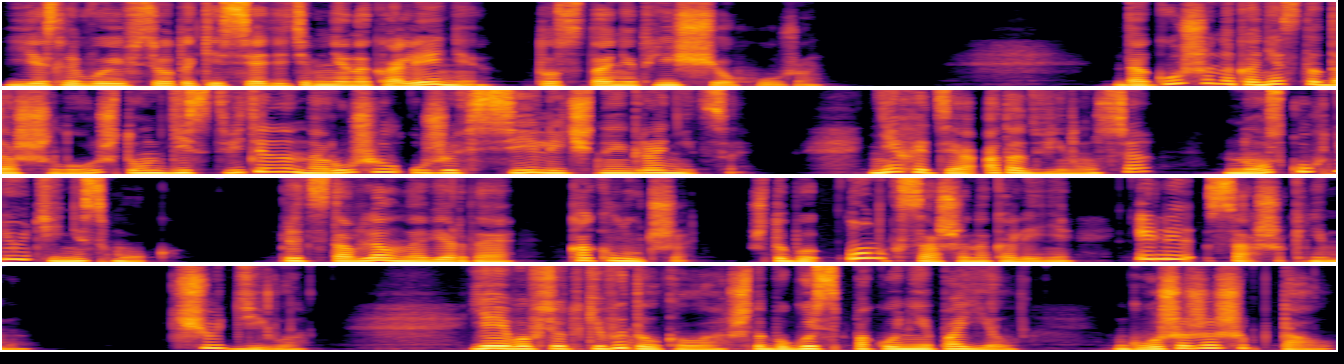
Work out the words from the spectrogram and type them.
«Если вы все-таки сядете мне на колени, то станет еще хуже». До Гоши наконец-то дошло, что он действительно нарушил уже все личные границы. Нехотя отодвинулся, но с кухни уйти не смог. Представлял, наверное, как лучше, чтобы он к Саше на колени или Саша к нему. Чудило. Я его все таки вытолкала, чтобы гость спокойнее поел. Гоша же шептал.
